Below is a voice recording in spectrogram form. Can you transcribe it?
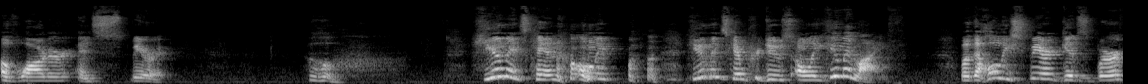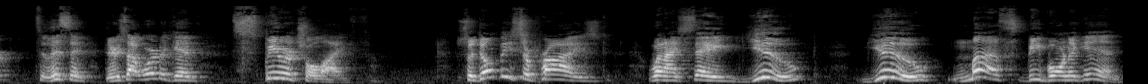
of water and spirit. Oh. Humans can only humans can produce only human life. But the Holy Spirit gives birth to listen, there's that word again, spiritual life. So don't be surprised when I say you, you must be born again.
